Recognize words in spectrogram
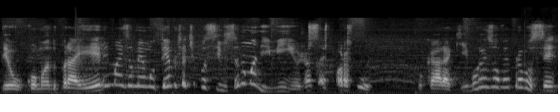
deu o comando para ele, mas ao mesmo tempo já tipo assim, você não manda em mim, eu já saio fora com o cara aqui vou resolver para você.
